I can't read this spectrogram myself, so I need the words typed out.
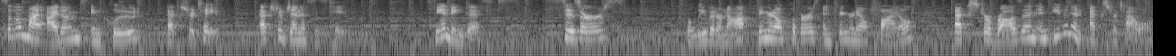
Some of my items include extra tape, extra Genesis tape, sanding discs, scissors, believe it or not, fingernail clippers and fingernail file, extra rosin, and even an extra towel.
